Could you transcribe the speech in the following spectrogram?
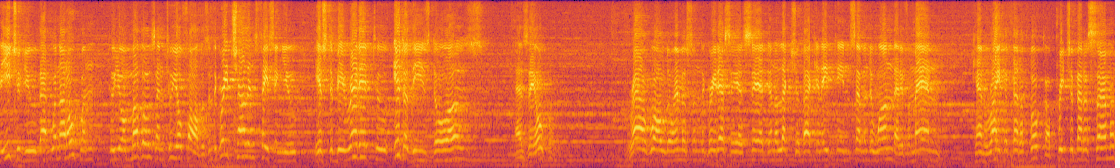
to each of you that were not open to your mothers and to your fathers. And the great challenge facing you is to be ready to enter these doors as they open. Ralph Waldo Emerson, the great essayist, said in a lecture back in 1871 that if a man can write a better book or preach a better sermon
